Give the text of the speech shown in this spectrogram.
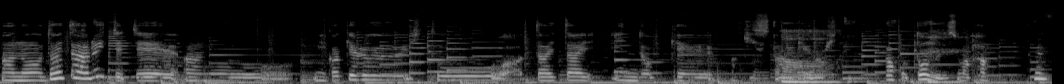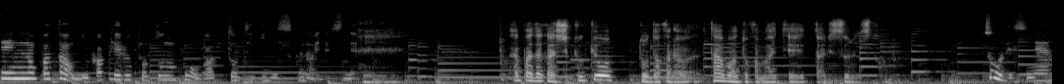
あの大体歩いててあの見かける人は大体インド系パキスタン系の人がほとんどです。まあ、白人の方を見かけることの方が圧倒的に少ないですね。やっぱだから宿教徒だからターバンとか巻いてたりするんですか？そうですね。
